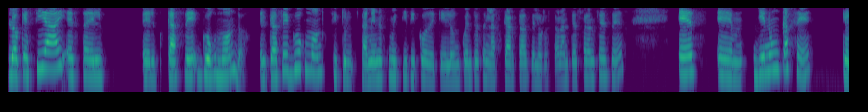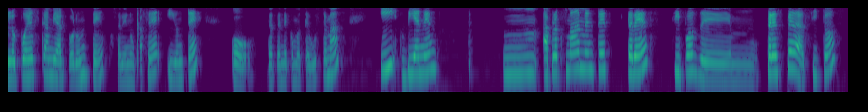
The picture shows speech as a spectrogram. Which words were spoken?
Lo que sí hay es el, el café gourmand. El café gourmand, si tú, también es muy típico de que lo encuentres en las cartas de los restaurantes franceses, es, eh, viene un café que lo puedes cambiar por un té, o sea, viene un café y un té, o depende cómo te guste más, y vienen mm, aproximadamente tres tipos de, mm, tres pedacitos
